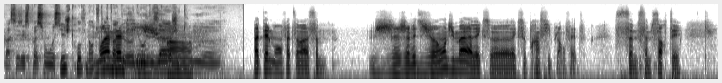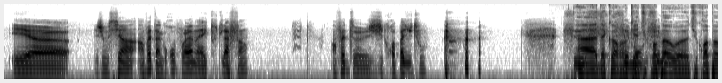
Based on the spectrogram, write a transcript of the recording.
bah, ses expressions aussi je trouve non? Tu Ouais, pas même que au si visage et tout euh, Pas tellement en fait. Ça, j'avais vraiment du mal avec ce, avec ce principe-là en fait. Ça, me- ça me sortait. Et euh, j'ai aussi un, en fait un gros problème avec toute la fin. En fait, euh, j'y crois pas du tout. Ah d'accord, ok. mon- tu crois pas au, tu crois pas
